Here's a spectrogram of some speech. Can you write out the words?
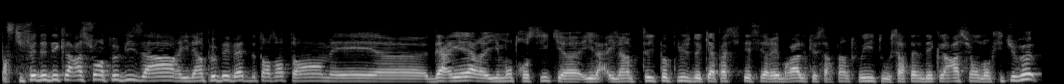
parce qu'il fait des déclarations un peu bizarres, il est un peu bébête de temps en temps, mais euh, derrière, il montre aussi qu'il a, il a, un petit peu plus de capacité cérébrale que certains tweets ou certaines déclarations. Donc, si tu veux,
